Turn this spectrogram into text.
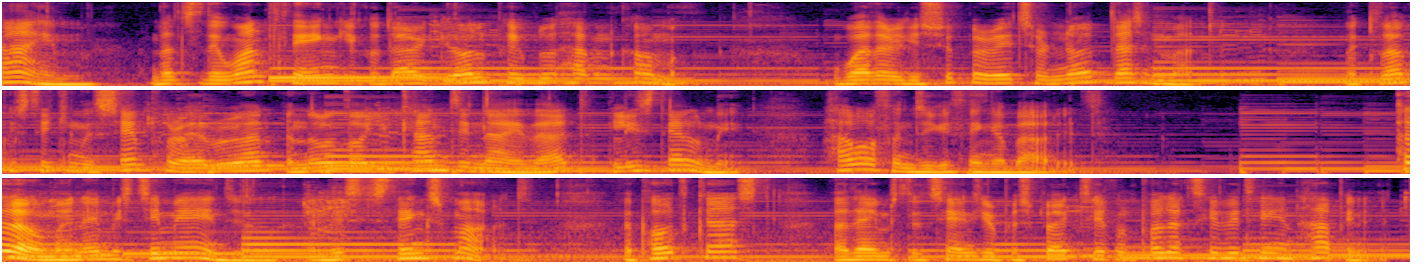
Time. That's the one thing you could argue all people have in common. Whether you're super rich or not doesn't matter. The clock is ticking the same for everyone, and although you can't deny that, please tell me, how often do you think about it? Hello, my name is Jimmy Angel, and this is Think Smart, the podcast that aims to change your perspective on productivity and happiness.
